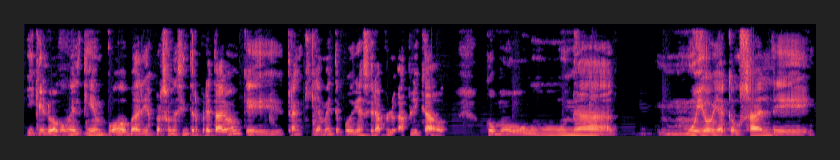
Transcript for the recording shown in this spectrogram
Y que luego con el tiempo varias personas interpretaron que tranquilamente podría ser aplicado como una muy obvia causal de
